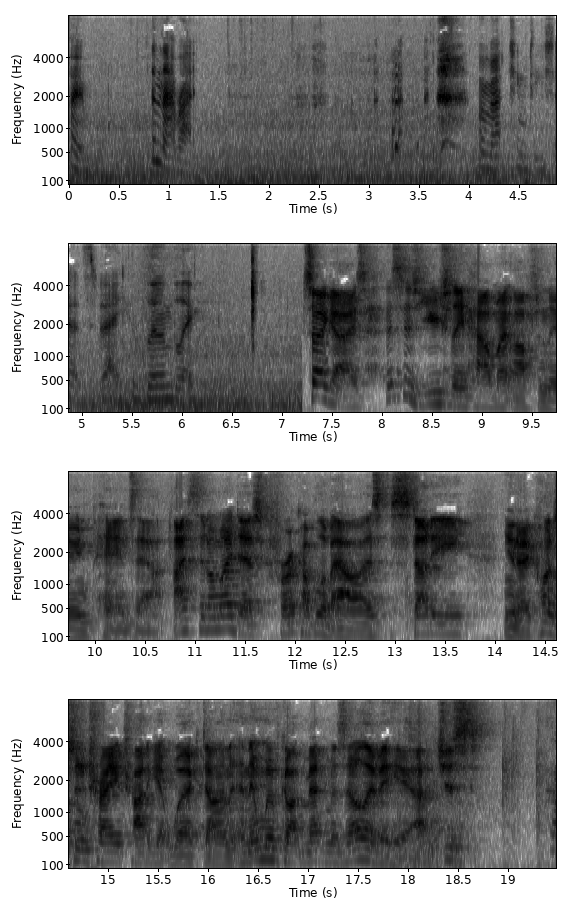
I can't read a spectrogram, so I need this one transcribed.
home. Isn't that right? we're matching t-shirts today, blue and blue. So guys, this is usually how my afternoon pans out. I sit on my desk for a couple of hours, study, you know, concentrate, try to get work done, and then we've got Mademoiselle over here, just Go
